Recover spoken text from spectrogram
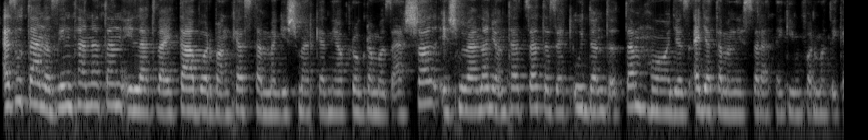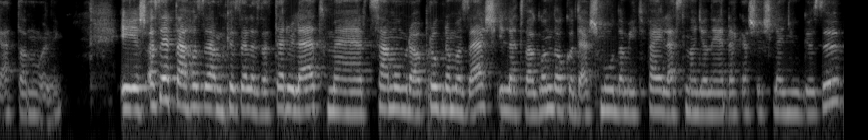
Ezután az interneten, illetve egy táborban kezdtem megismerkedni a programozással, és mivel nagyon tetszett, ezért úgy döntöttem, hogy az egyetemen is szeretnék informatikát tanulni. És azért áll hozzám közel ez a terület, mert számomra a programozás, illetve a gondolkodásmód, amit fejleszt, nagyon érdekes és lenyűgöző.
